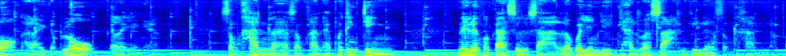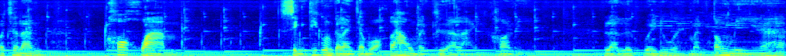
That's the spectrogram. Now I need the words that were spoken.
บอกอะไรกับโลกอะไรอย่างเงี้ยสำคัญนะฮะสำคัญนะเพราะจริง ๆ ในเรื่องของการสื่อสารเราก็ยังยืนยันว่าสารคือเรื่องสำคัญนะเพราะฉะนั้นข้อความ สิ่งที่คุณกำลังจะบอกเล่ามันคืออะไรข้อนี้ระลึกไว้ด้วยมันต้องมีนะฮะ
